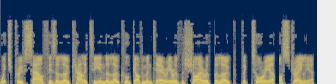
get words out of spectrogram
Witchproof South is a locality in the local government area of the Shire of Balloch, Victoria, Australia.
